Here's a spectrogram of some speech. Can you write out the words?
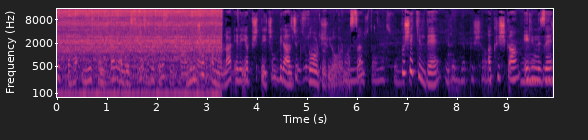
çok daha iyi sonuçlar alırsınız. Çünkü yumuşak hamurlar ele yapıştığı için birazcık zordur yoğurması. Bu şekilde akışkan, elinize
